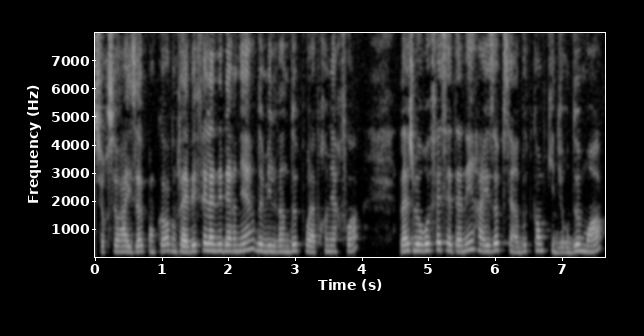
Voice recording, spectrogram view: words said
sur ce Rise Up encore. Donc, je l'avais fait l'année dernière, 2022, pour la première fois. Là, je le refais cette année. Rise Up, c'est un bootcamp qui dure deux mois,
